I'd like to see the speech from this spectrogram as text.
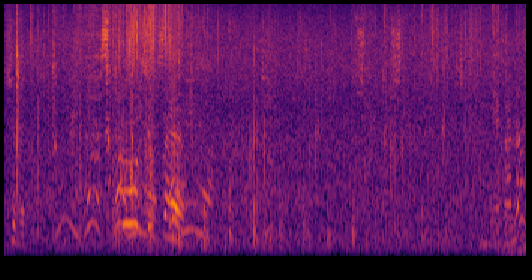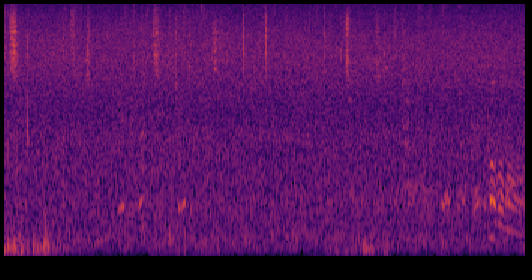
Super. 얘가 나지. 봐봐.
